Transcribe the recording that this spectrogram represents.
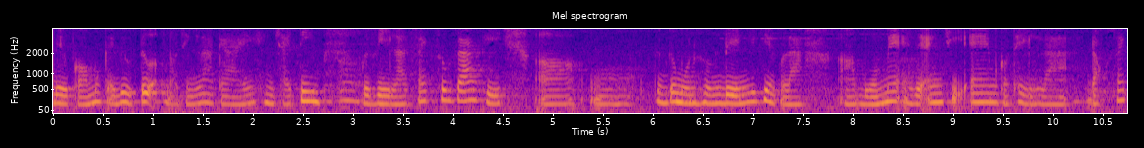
đều có một cái biểu tượng đó chính là cái hình trái tim. À. Bởi vì là sách xúc giác thì uh, chúng tôi muốn hướng đến cái việc là uh, bố mẹ rồi anh chị em có thể là đọc sách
